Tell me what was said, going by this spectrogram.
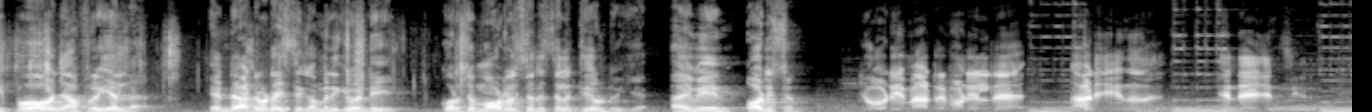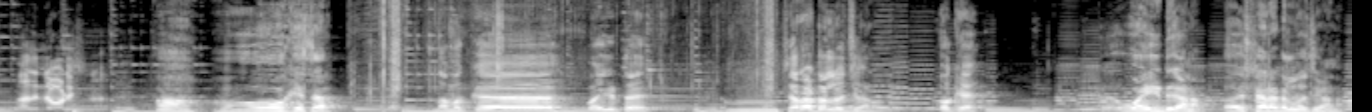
ഇപ്പോൾ ഞാൻ ഫ്രീ അല്ല എന്റെ അഡ്വർടൈസിങ് കമ്പനിക്ക് വേണ്ടി കുറച്ച് മോഡൽസിനെ സെലക്ട് ചെയ്തുകൊണ്ടിരിക്കുക ഐ മീൻ ഓഡിഷൻ ജോഡി മാട്രിമോണിയലിന്റെ ആഡ് ചെയ്യുന്നത് എന്റെ ഏജൻസിയാണ്. അതിന്റെ ഓഡിഷനാണ്. ആ ഓക്കെ സാർ. നമുക്ക് വൈകിട്ട് ഉം, ചെറാട്ടലിൽ വെച്ച് കാണാം. ഓക്കെ? വൈകിട്ട് കാണാം. ഷെറാട്ടനിൽ വെച്ച് കാണാം.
